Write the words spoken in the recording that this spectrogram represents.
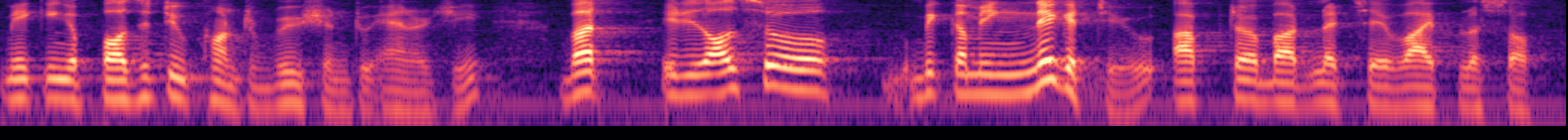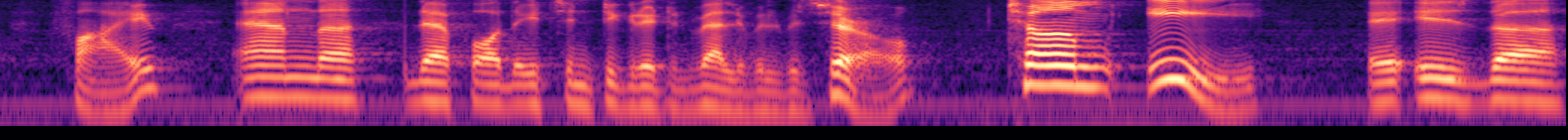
making a positive contribution to energy, but it is also becoming negative after about let us say y plus of 5 and uh, therefore, the its integrated value will be 0. Term E is the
